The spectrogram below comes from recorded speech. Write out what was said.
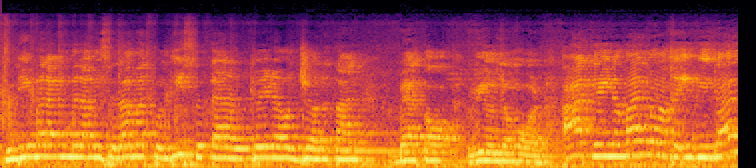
Muli maraming maraming salamat Police Lieutenant Colonel Jonathan Beto Villamor. At ngayon naman mga kaibigan,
